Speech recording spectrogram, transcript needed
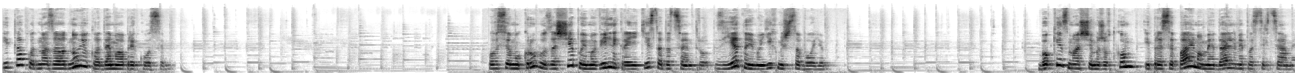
І так одна за одною кладемо абрикоси. По всьому кругу защепуємо вільні краї тіста до центру, з'єднуємо їх між собою. Боки змащуємо жовтком і присипаємо мигдальними пластівцями,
